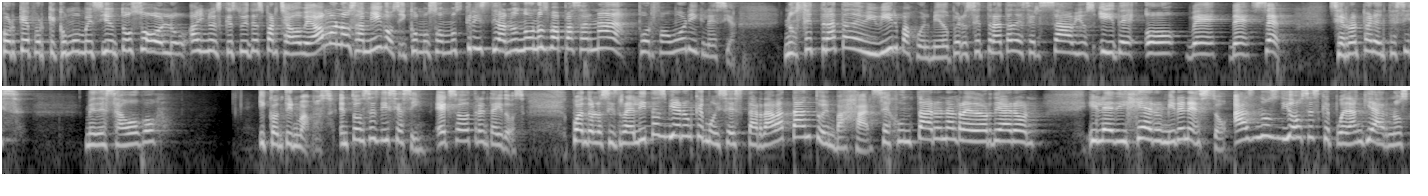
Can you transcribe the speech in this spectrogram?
¿Por qué? Porque como me siento solo, ay, no es que estoy desparchado, veámonos amigos, y como somos cristianos no nos va a pasar nada. Por favor, iglesia, no se trata de vivir bajo el miedo, pero se trata de ser sabios y de obedecer. Cierro el paréntesis me desahogo y continuamos. Entonces dice así, Éxodo 32. Cuando los israelitas vieron que Moisés tardaba tanto en bajar, se juntaron alrededor de Aarón y le dijeron, miren esto, haznos dioses que puedan guiarnos,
